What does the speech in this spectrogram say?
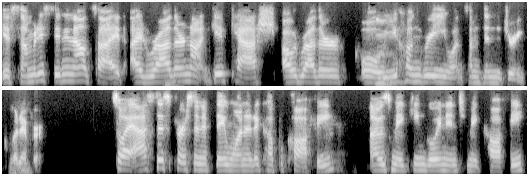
if somebody's sitting outside, I'd rather mm-hmm. not give cash. I would rather, oh, hmm. you hungry? You want something to drink, mm-hmm. whatever. So I asked this person if they wanted a cup of coffee. I was making, going in to make coffee.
